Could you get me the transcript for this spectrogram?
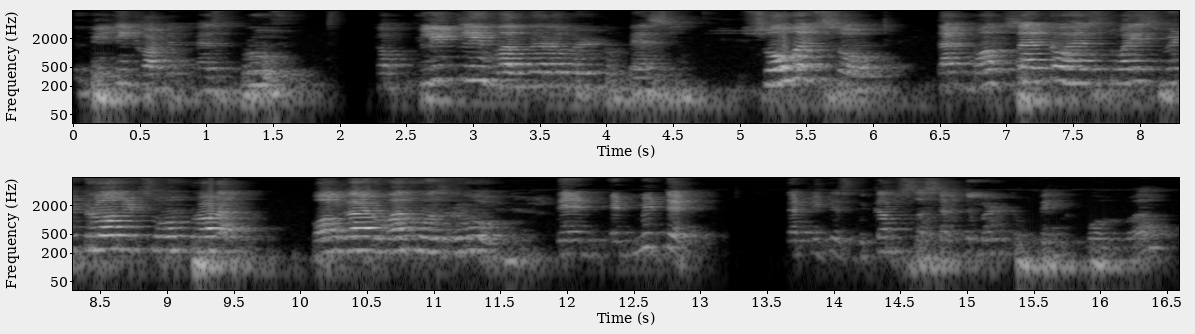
the BT cotton has proved completely vulnerable to pest. So much so that Monsanto has twice withdrawn its own product. Bollgard 1 was removed. They admitted that it has become susceptible to pink bollworm.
